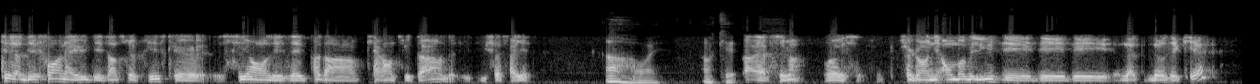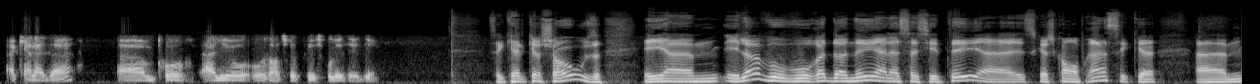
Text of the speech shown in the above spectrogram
tu sais, là, des fois, on a eu des entreprises que si on les aide pas dans 48 heures, ils font faillite. Ah ouais. OK. Ah, absolument. Oui. Fait qu'on on mobilise des, des, des, notre- nos équipes à Canada euh, pour aller aux, aux entreprises pour les aider. C'est quelque chose. Et, euh, et là, vous vous redonnez à la société. euh, ce que je comprends, c'est que euh,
